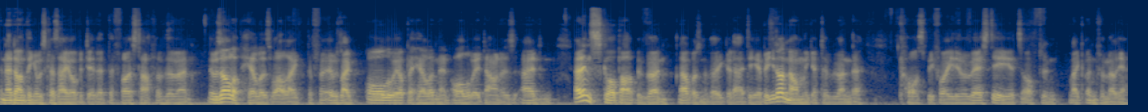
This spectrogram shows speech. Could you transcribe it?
and I don't think it was because I overdid it the first half of the run. It was all uphill as well. Like the, it was like all the way up a hill and then all the way down. As I didn't, I didn't scope out the run. That wasn't a very good idea. But you don't normally get to run the course before you do a race, day. It's often like unfamiliar.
